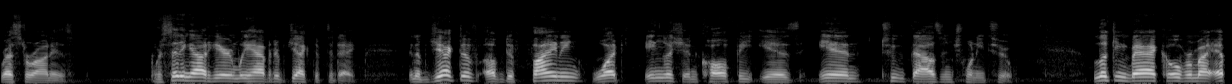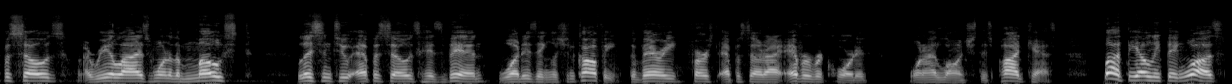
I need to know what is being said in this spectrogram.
restaurant is. We're sitting out here and we have an objective today an objective of defining what English and coffee is in 2022. Looking back over my episodes, I realized one of the most listened to episodes has been What is English and Coffee? The very first episode I ever recorded when I launched this podcast. But the only thing was,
